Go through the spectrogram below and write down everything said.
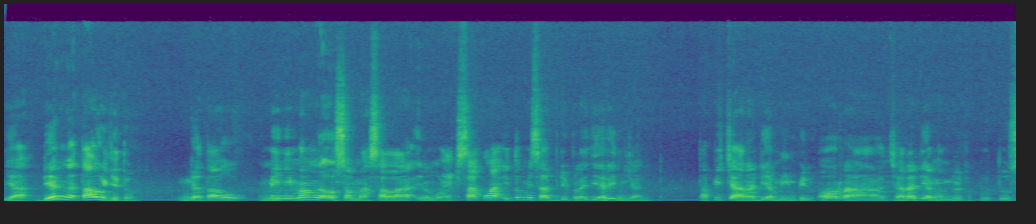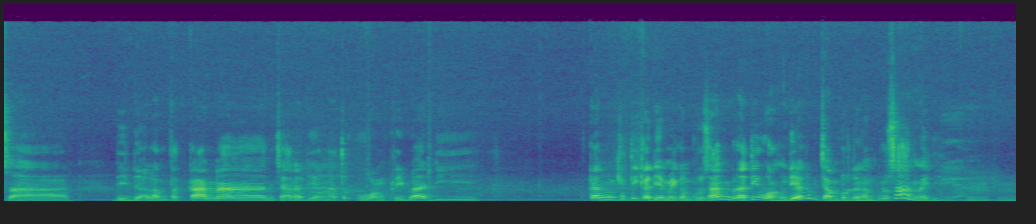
ya dia nggak tahu gitu nggak tahu. Minimal nggak usah masalah ilmu eksak lah itu bisa dipelajarin kan. Tapi cara dia mimpin orang cara dia ngambil keputusan di dalam tekanan cara dia ngatur uang pribadi. Kan ketika dia megang perusahaan berarti uang dia kecampur dengan perusahaan lagi. Iya. Hmm.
